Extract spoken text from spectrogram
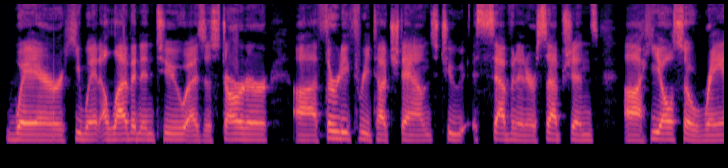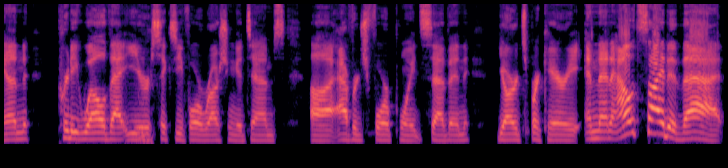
where he went 11 and two as a starter, uh, 33 touchdowns to seven interceptions. Uh, he also ran pretty well that year, mm. 64 rushing attempts, uh, average 4.7 yards per carry. And then outside of that,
